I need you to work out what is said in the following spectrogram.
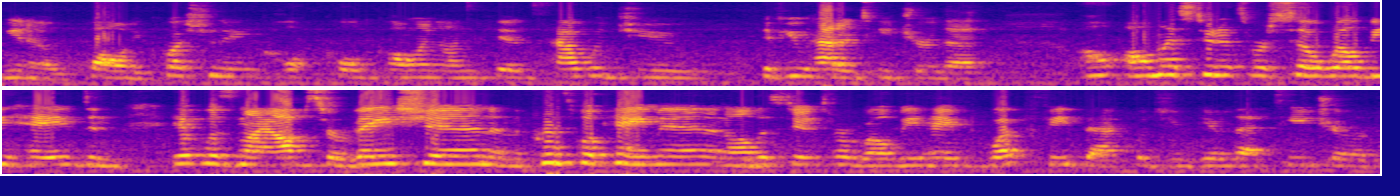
you know, quality questioning, cold calling on kids? How would you, if you had a teacher that, oh, all my students were so well behaved and it was my observation and the principal came in and all the students were well behaved, what feedback would you give that teacher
